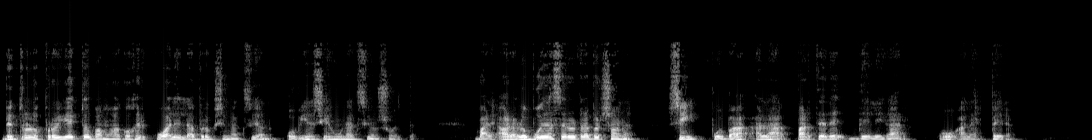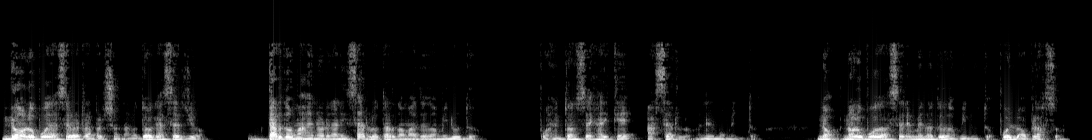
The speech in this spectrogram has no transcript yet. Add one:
Dentro de los proyectos vamos a coger cuál es la próxima acción, o bien si es una acción suelta. Vale, ahora, ¿lo puede hacer otra persona? Sí, pues va a la parte de delegar o a la espera. No lo puede hacer otra persona, lo tengo que hacer yo. ¿Tardo más en organizarlo? ¿Tardo más de dos minutos? Pues entonces hay que hacerlo en el momento. No, no lo puedo hacer en menos de dos minutos, pues lo aplazo.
